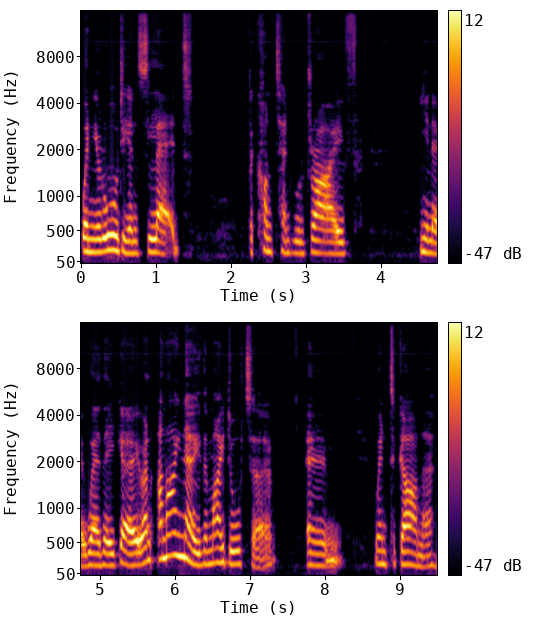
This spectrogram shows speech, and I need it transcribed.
when you're audience led, the content will drive, you know, where they go. And, and I know that my daughter, um, went to Ghana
